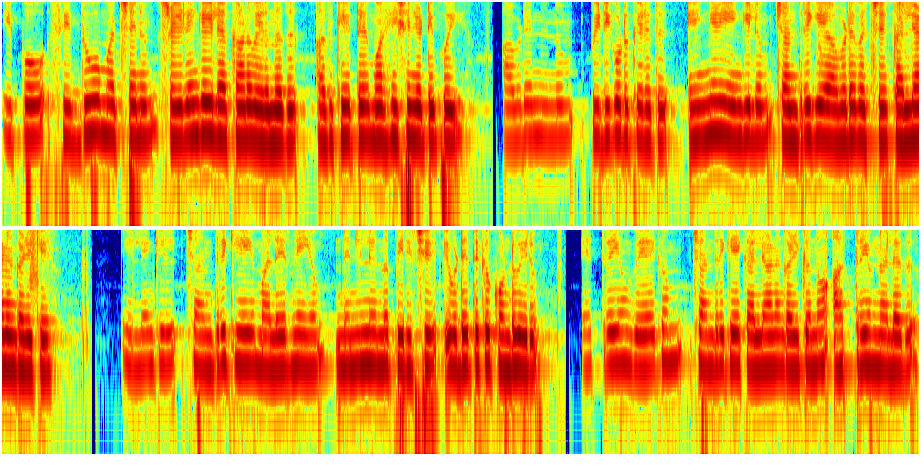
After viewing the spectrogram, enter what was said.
ഇപ്പോൾ സിദ്ധുവും അച്ഛനും ശ്രീലങ്കയിലേക്കാണ് വരുന്നത്. അത് കേട്ട് മഹേഷ് ഞെട്ടിപ്പോയി. അവിടെ നിന്നും പിടികൊടുക്കരുത്. എങ്ങനെയെങ്കിലും ചന്ദ്രികയെ അവിടെ വെച്ച് കല്യാണം കഴിക്ക്. ഇല്ലെങ്കിൽ ചന്ദ്രികയെയും മലരിനെയും നിന്നിൽ നിന്ന് പിരിച്ച് ഇവിടത്തേക്ക് കൊണ്ടുവരും. എത്രയും വേഗം ചന്ദ്രികയെ കല്യാണം കഴിക്കുന്നോ അത്രയും നല്ലത്.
